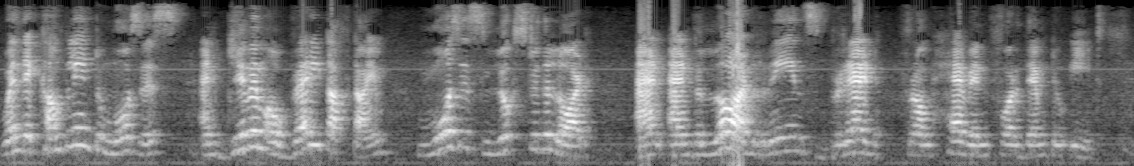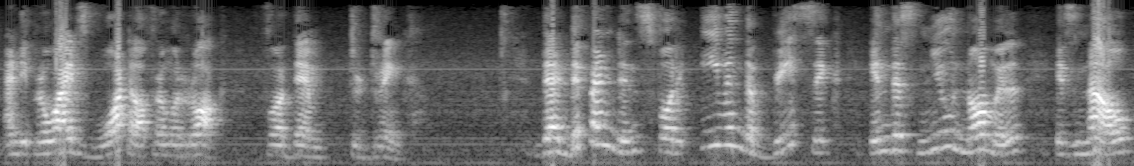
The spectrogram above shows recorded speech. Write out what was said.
When they complain to Moses and give him a very tough time, Moses looks to the Lord and, and the Lord rains bread from heaven for them to eat. And he provides water from a rock for them to drink. Their dependence for even the basic in this new normal is now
